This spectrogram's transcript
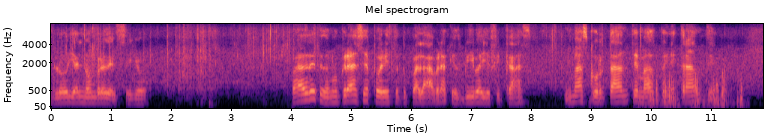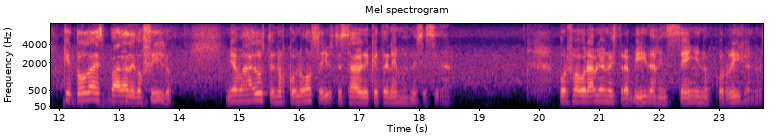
Gloria al nombre del Señor. Padre, te damos gracias por esta tu palabra que es viva y eficaz y más cortante, más penetrante que toda espada de dos filos. Mi amado, usted nos conoce y usted sabe de qué tenemos necesidad. Por favor, hable a nuestras vidas, enséñenos, corríjanos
